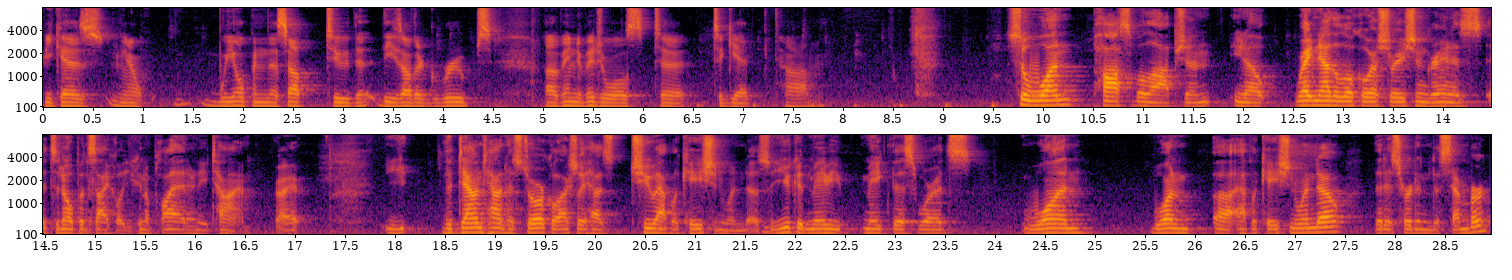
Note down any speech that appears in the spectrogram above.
because, you know, we opened this up to the, these other groups of individuals to, to get, um, So one possible option, you know, right now the local restoration grant is, it's an open cycle. You can apply at any time, right? You, the downtown historical actually has two application windows, so you could maybe make this where it's one, one, uh, application window that is heard in December,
